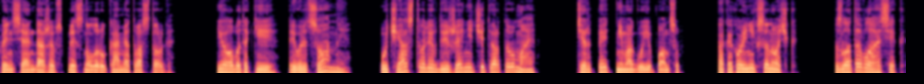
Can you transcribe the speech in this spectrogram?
Фэнсянь даже всплеснула руками от восторга. И оба такие революционные, участвовали в движении 4 мая. Терпеть не могу японцев. А какой у них сыночек? Златовласик.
